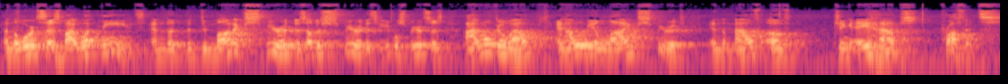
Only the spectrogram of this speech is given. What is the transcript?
And the Lord says, By what means? And the, the demonic spirit, this other spirit, this evil spirit says, I will go out and I will be a lying spirit in the mouth of King Ahab's prophets.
